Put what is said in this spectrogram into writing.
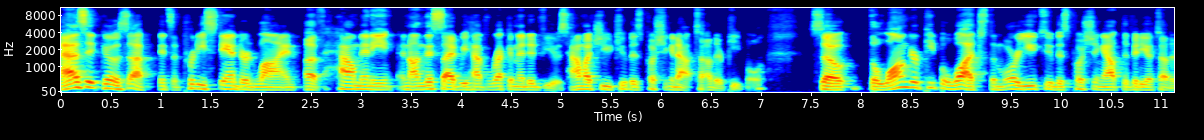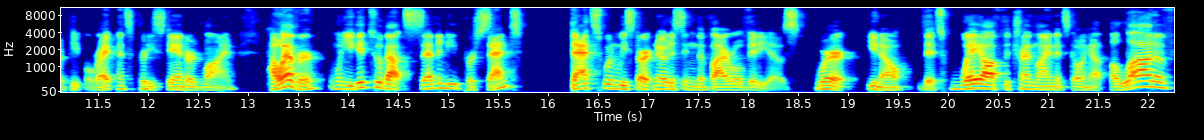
as it goes up, it's a pretty standard line of how many, and on this side, we have recommended views, how much YouTube is pushing it out to other people. So the longer people watch, the more YouTube is pushing out the video to other people, right? And it's a pretty standard line. However, when you get to about 70%, that's when we start noticing the viral videos where, you know, it's way off the trend line, it's going up. A lot of,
